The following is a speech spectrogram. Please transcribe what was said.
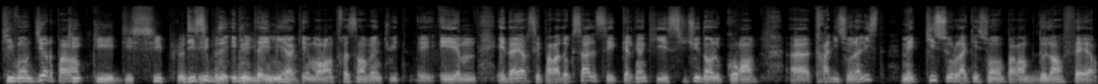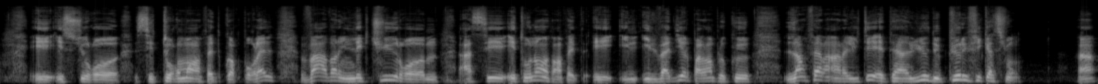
qui vont dire par exemple qui, est disciple disciple d'Ibn Taymiyyah. Qui est mort en 1328 et, et, euh, et d'ailleurs c'est paradoxal c'est quelqu'un qui est situé dans le Coran euh, traditionnaliste mais qui sur la question par exemple de l'enfer et, et, sur euh, ses tourments en fait corporels va avoir une lecture assez étonnante en fait. Et il, il va dire par exemple que l'enfer en réalité était un lieu de purification Hein,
